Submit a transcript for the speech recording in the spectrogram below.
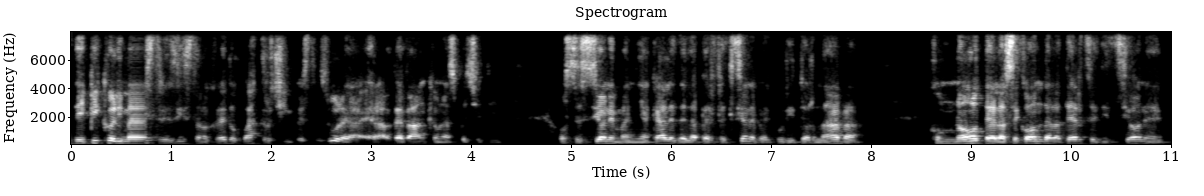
dei piccoli maestri esistono credo 4-5 stesure, aveva anche una specie di ossessione maniacale della perfezione per cui ritornava con note alla seconda alla terza edizione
